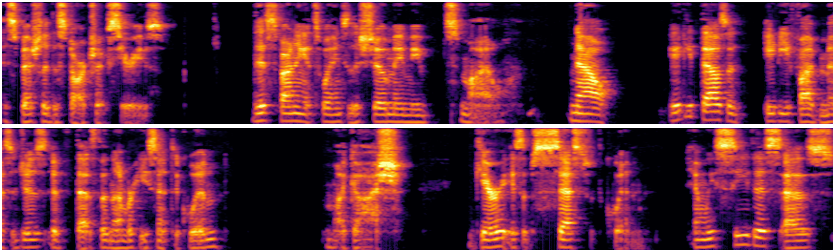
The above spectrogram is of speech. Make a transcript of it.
especially the Star Trek series. This finding its way into the show made me smile. Now, 80,085 messages, if that's the number he sent to Quinn. My gosh. Gary is obsessed with Quinn. and we see this as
